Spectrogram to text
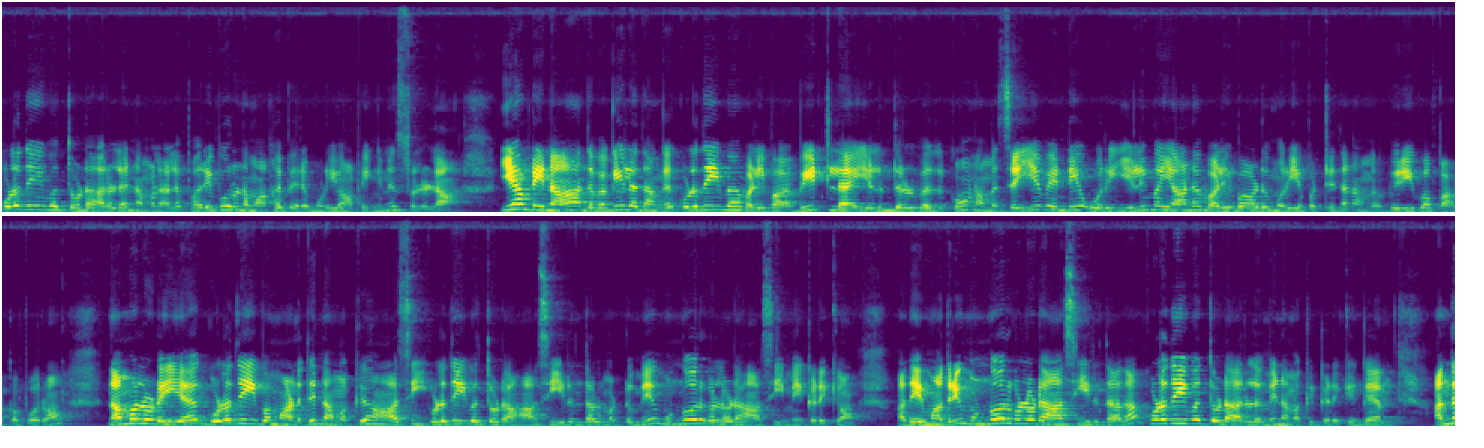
குலதெய்வத்தோட அருளை நம்மளால் பரிபூரணமாக பெற முடியும் அப்படிங்கன்னு சொல்லலாம். ஏன் அப்படின்னா அந்த வகையில் தாங்க குலதெய்வ வழிபா வீட்டில் எழுந்தருள்வதற்கும் நம்ம செய்ய வேண்டிய ஒரு எளிமையான வழிபாடு முறையை பற்றி தான் நம்ம விரிவாக பார்க்க போகிறோம் நம்மளுடைய குலதெய்வமானது நமக்கு ஆசி குலதெய்வத்தோட ஆசி இருந்தால் மட்டுமே முன்னோர்களோட ஆசியுமே கிடைக்கும். அதே மாதிரி முன்னோர்களோட ஆசி இருந்தால் தான் குலதெய்வத்தோட அருளுமே நமக்கு கிடைக்குங்க. அந்த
